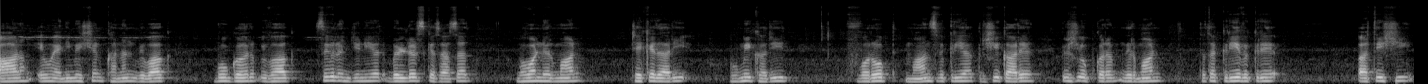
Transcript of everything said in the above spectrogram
आर्म एवं एनिमेशन खनन विभाग भूगर्भ विभाग, सिविल इंजीनियर, बिल्डर्स के साथ साथ भवन निर्माण, ठेकेदारी, भूमि खरीद, फरोख्त, मांस विक्रिया, कृषि कार्य, कृषि उपकरण निर्माण तथा क्रिय विक्रय, अतिशी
